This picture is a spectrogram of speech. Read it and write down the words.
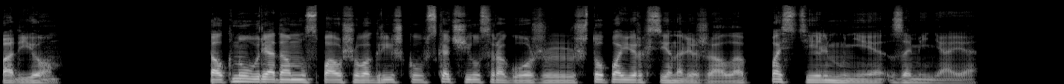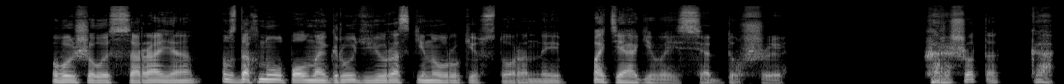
«Подъем!» Толкнул рядом спавшего Гришку, вскочил с рогожи, что поверх сена лежала, постель мне заменяя. Вышел из сарая, вздохнул полной грудью, раскинул руки в стороны, потягиваясь от души. Хорошо-то как.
